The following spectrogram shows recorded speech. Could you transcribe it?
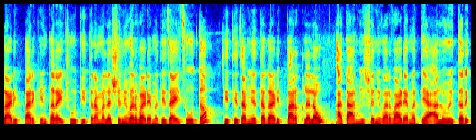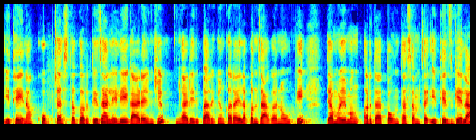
गाडी पार्किंग करायची होती. तर आम्हाला शनिवार वाड्यामध्ये जायचं होतं. तिथेच आम्ही आता गाडी पार्कला लावू. आता आम्ही शनिवार वाड्यामध्ये आलो आहे तर इथे ना खूप जास्त गर्दी झालेली आहे गाड्यांची. गाडी पार्किंग करायला पण जागा नव्हती. त्यामुळे मग अर्धा पाऊण तास आमचा इथेच गेला.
